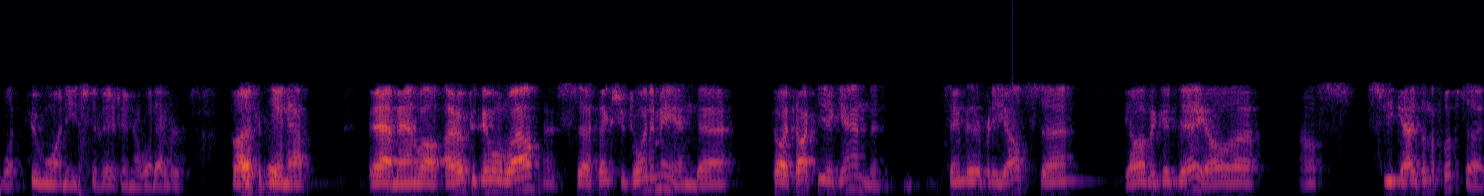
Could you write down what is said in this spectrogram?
what who won each division or whatever. But you know, yeah, man. Well, I hope you're doing well. It's, uh, thanks for joining me. And uh, until I talk to you again, same to everybody else. Uh, y'all have a good day. I'll uh, I'll see you guys on the flip side.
